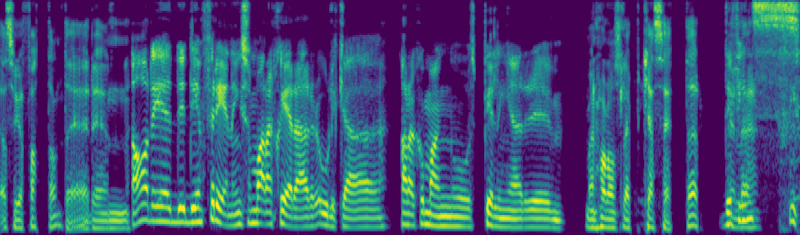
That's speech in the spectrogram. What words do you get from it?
Alltså jag fattar inte. Är det en... Ja, det är, det det är en förening som arrangerar olika arrangemang och spelningar. Eh, Men har de släppt kassetter? Det Eller? finns...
